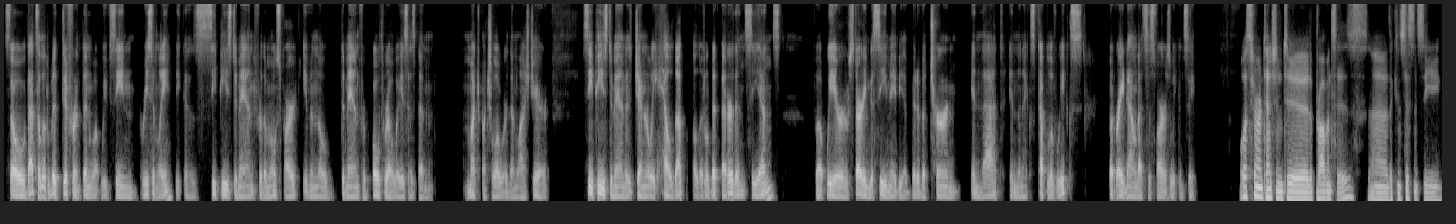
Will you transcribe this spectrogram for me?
So that's a little bit different than what we've seen recently because CP's demand, for the most part, even though demand for both railways has been much, much lower than last year, CP's demand has generally held up a little bit better than CN's. But we are starting to see maybe a bit of a turn in that in the next couple of weeks. But right now, that's as far as we can see. Well, let's turn attention to the provinces. Uh, the consistency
